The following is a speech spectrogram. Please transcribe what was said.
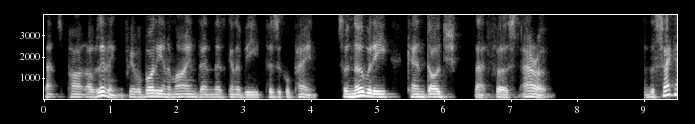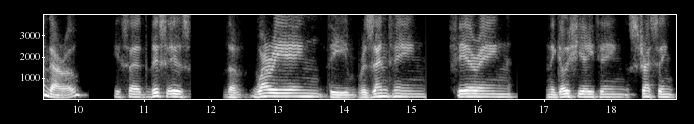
That's part of living. If we have a body and a mind, then there's going to be physical pain. So nobody can dodge that first arrow. The second arrow, he said, this is the worrying, the resenting, fearing, negotiating, stressing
